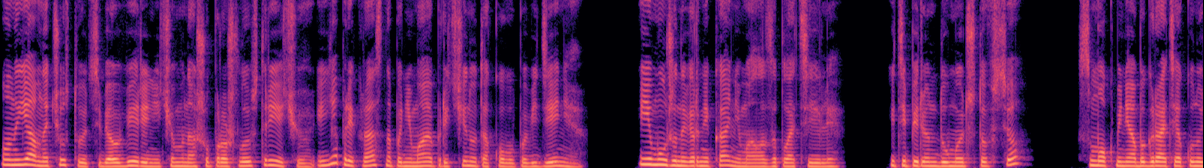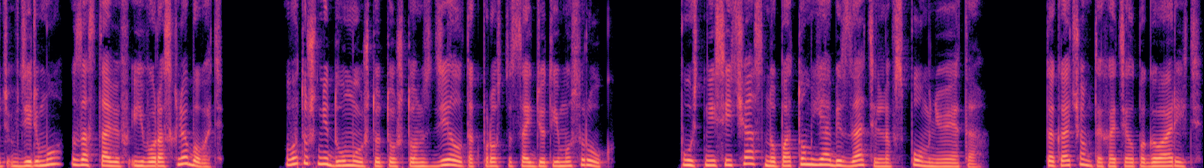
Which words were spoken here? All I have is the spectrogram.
Он явно чувствует себя увереннее, чем в нашу прошлую встречу, и я прекрасно понимаю причину такого поведения. Ему же наверняка немало заплатили. И теперь он думает, что все? Смог меня обыграть и окунуть в дерьмо, заставив его расхлебывать? Вот уж не думаю, что то, что он сделал, так просто сойдет ему с рук. Пусть не сейчас, но потом я обязательно вспомню это. «Так о чем ты хотел поговорить?»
